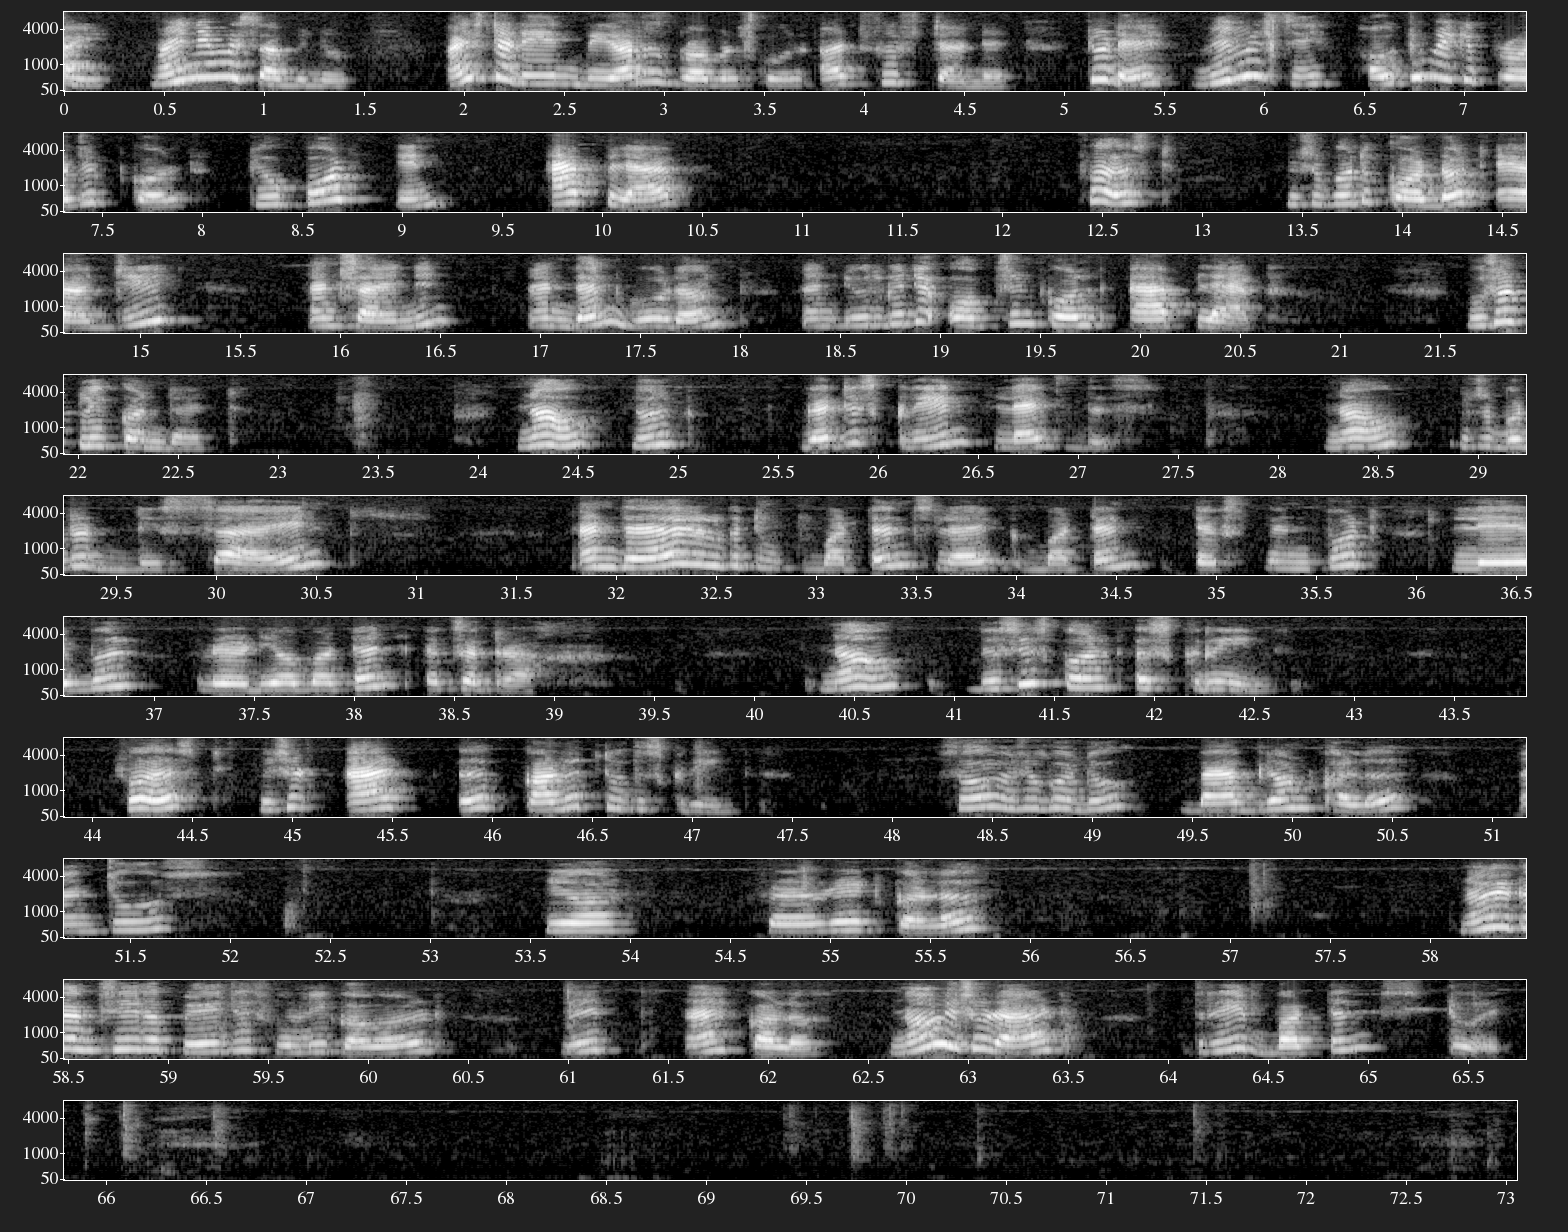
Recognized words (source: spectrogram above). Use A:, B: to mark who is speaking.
A: Hi, my name is Abhinav. I study in BRS Global School at 5th standard. Today, we will see how to make a project called QPod in App Lab. First, you should go to code.org and sign in and then go down and you will get an option called App Lab. You should click on that. Now, you will get a screen like this. Now, you should go to design and there you'll get buttons like button, text input, label, radio button, etc. Now this is called a screen. First we should add a color to the screen. So we should go to background color and choose your favorite color. Now you can see the page is fully covered with a color. Now we should add three buttons to it.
